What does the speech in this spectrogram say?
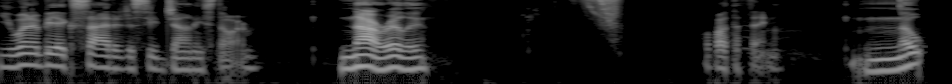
You wouldn't be excited to see Johnny Storm. Not really. What about the Thing? Nope.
